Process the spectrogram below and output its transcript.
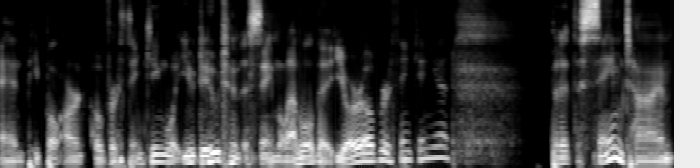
and people aren't overthinking what you do to the same level that you're overthinking it. But at the same time,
